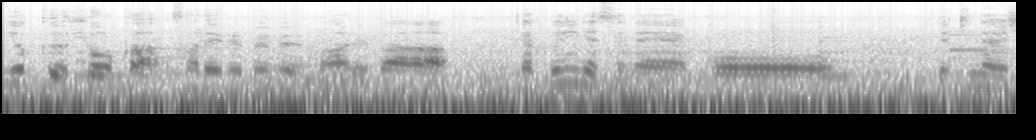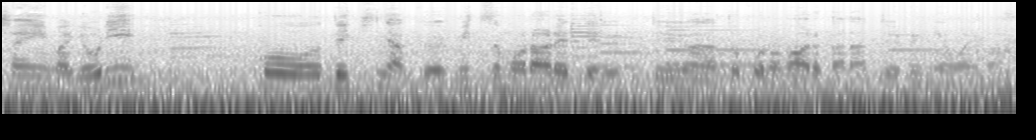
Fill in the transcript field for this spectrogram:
ー、よく評価される部分もあれば逆にですねこうできない社員はよりこうできなく見積もられてるっていうようなところもあるかなというふうに思います。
